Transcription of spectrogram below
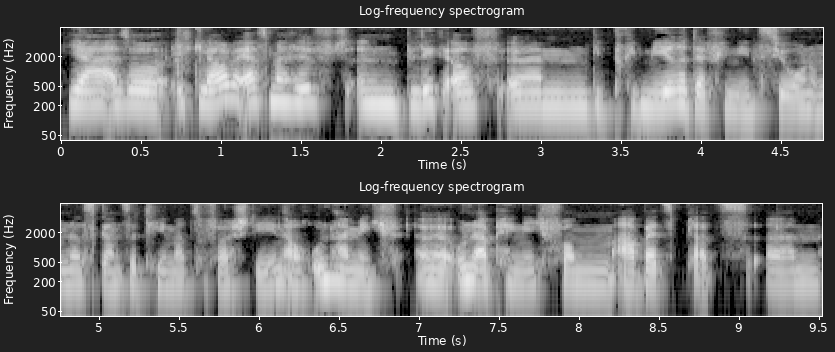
Ja, also ich glaube, erstmal hilft ein Blick auf ähm, die primäre Definition, um das ganze Thema zu verstehen, auch unheimlich, äh, unabhängig vom Arbeitsplatz. Ähm,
